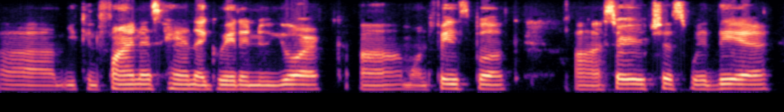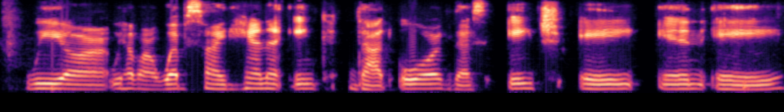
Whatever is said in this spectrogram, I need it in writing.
Um, you can find us HANA Greater New York um, on Facebook. Uh, search us. We're there. We are. We have our website hanainc.org. That's H A N A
